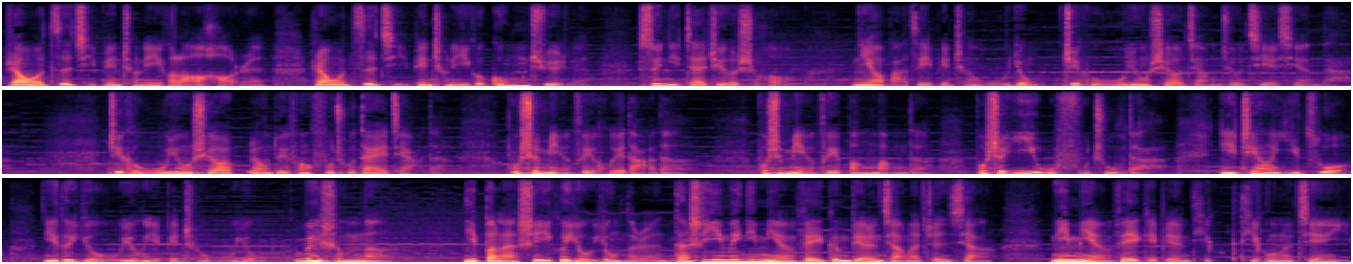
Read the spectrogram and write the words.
让我自己变成了一个老好人，让我自己变成了一个工具人。所以你在这个时候，你要把自己变成无用。这个无用是要讲究界限的，这个无用是要让对方付出代价的，不是免费回答的。不是免费帮忙的，不是义务辅助的。你这样一做，你的有用也变成无用。为什么呢？你本来是一个有用的人，但是因为你免费跟别人讲了真相，你免费给别人提提供了建议，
